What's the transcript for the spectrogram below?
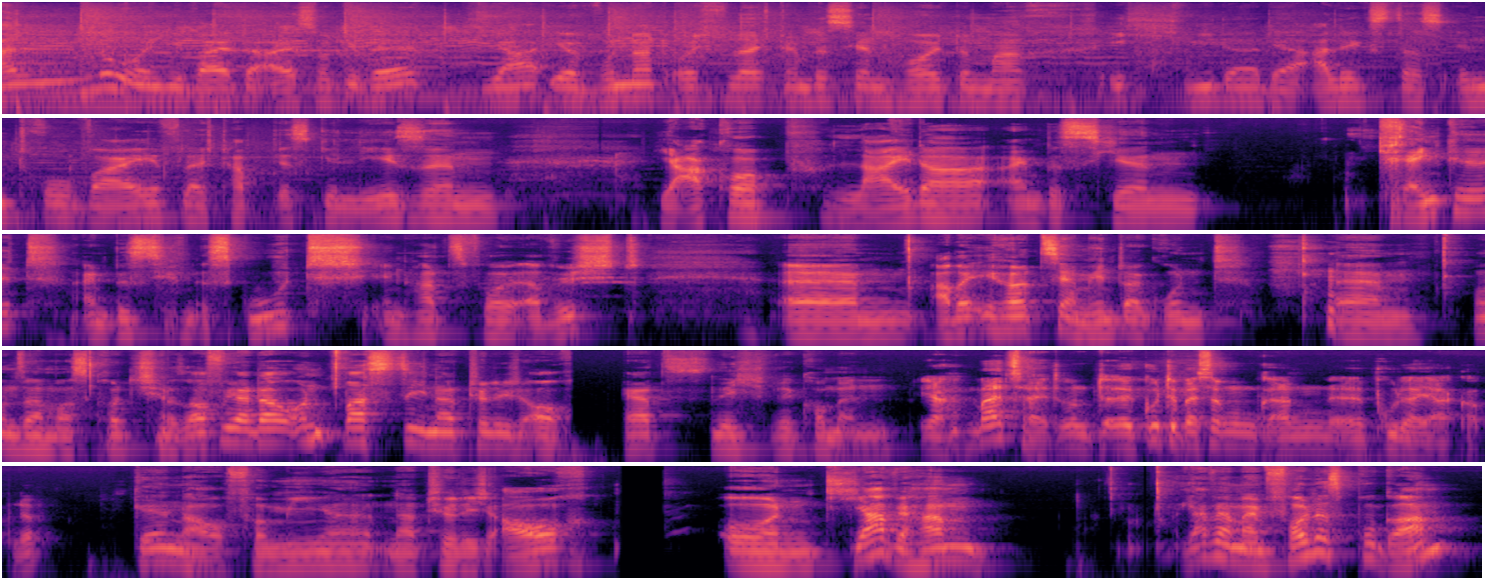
Hallo in die weite Eishockeywelt. Ja, ihr wundert euch vielleicht ein bisschen. Heute mache ich wieder, der Alex, das Intro, weil vielleicht habt ihr es gelesen. Jakob leider ein bisschen kränkelt, ein bisschen ist gut, ihn hat's voll erwischt. Ähm, aber ihr hört's ja im Hintergrund. Ähm, unser Maskottchen ist auch wieder da und Basti natürlich auch. Herzlich willkommen. Ja, Mahlzeit und äh, gute Besserung an äh, Bruder Jakob, ne? Genau, von mir natürlich auch. Und ja, wir haben, ja, wir haben ein volles Programm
